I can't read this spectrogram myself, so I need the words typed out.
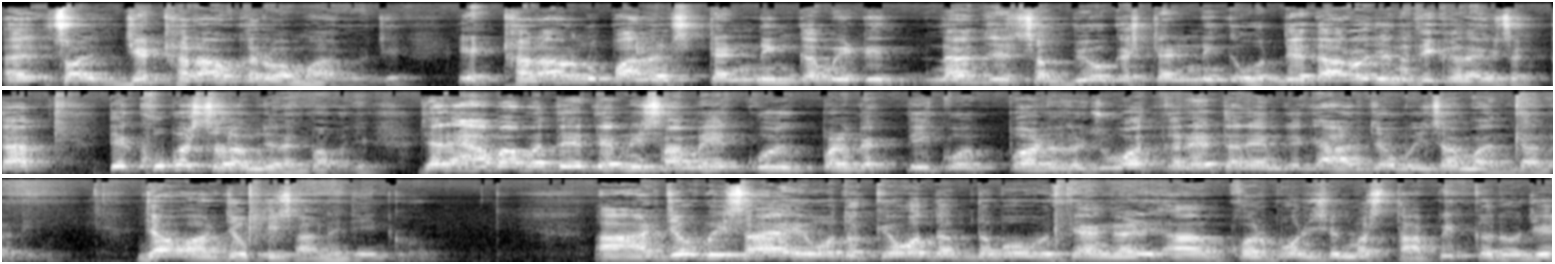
સોરી જે ઠરાવ કરવામાં આવ્યો છે, એ ઠરાવનું પાલન સ્ટેન્ડિંગ કમિટીના જે સભ્યો કે સ્ટેન્ડિંગ હોદ્દેદારો જે નથી કરાવી શકતા, તે ખૂબ જ શરમજનક બાબત છે. જ્યારે આ બાબતે તેમની સામે કોઈ પણ વ્યક્તિ કોઈ પણ રજૂઆત કરે, ત્યારે એમ કે આરજો પૈસા માનતા નથી. જાઓ આરજો પૈસાને જઈને કહો. આ આરજવભાઈ શાહ એવો તો કેવો દબદબો ત્યાં આગળ આ કોર્પોરેશનમાં સ્થાપિત કર્યો છે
